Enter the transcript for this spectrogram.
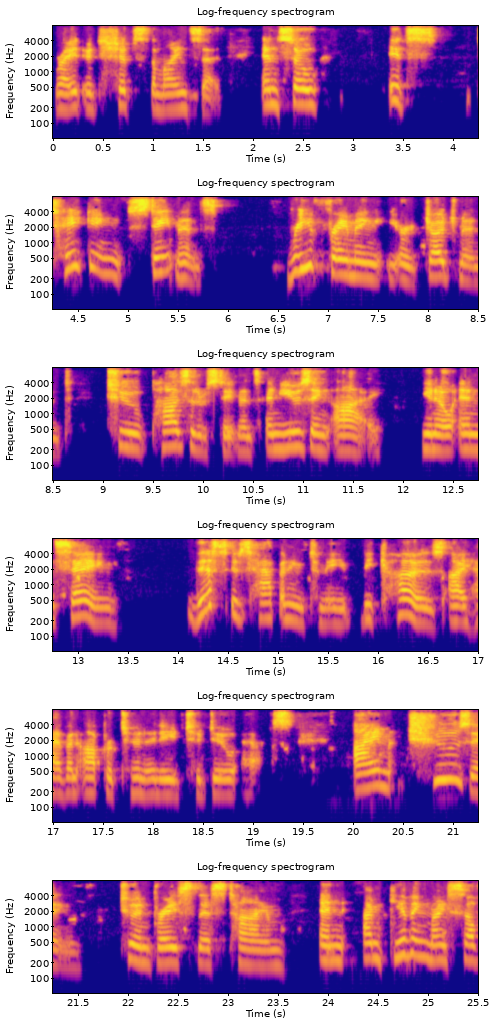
right? It shifts the mindset. And so it's taking statements reframing your judgment to positive statements and using i you know and saying this is happening to me because i have an opportunity to do x i'm choosing to embrace this time. And I'm giving myself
